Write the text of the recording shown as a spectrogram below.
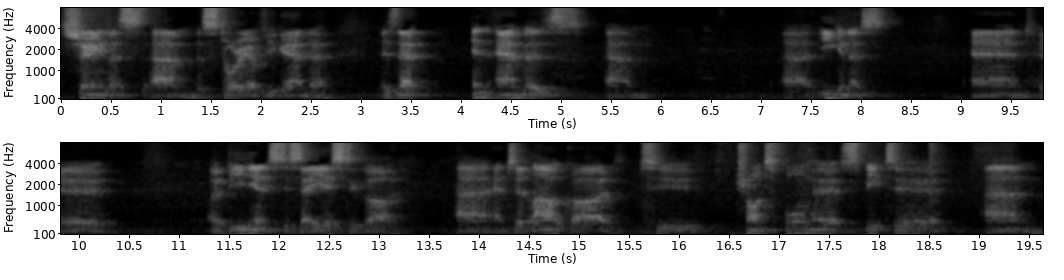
sharing this um, the story of Uganda, is that in Amber's um, uh, eagerness and her obedience to say yes to God uh, and to allow God to transform her, speak to her, um,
